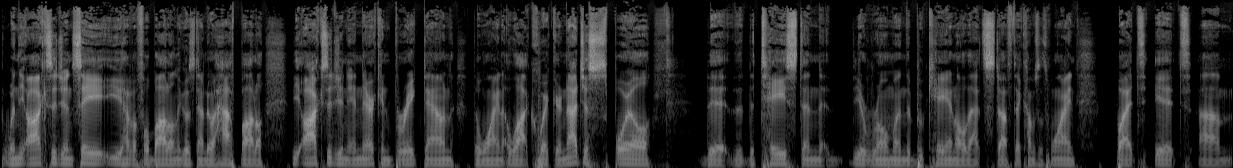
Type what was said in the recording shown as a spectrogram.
when the oxygen say you have a full bottle and it goes down to a half bottle the oxygen in there can break down the wine a lot quicker not just spoil the, the the taste and the aroma and the bouquet and all that stuff that comes with wine but it um,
